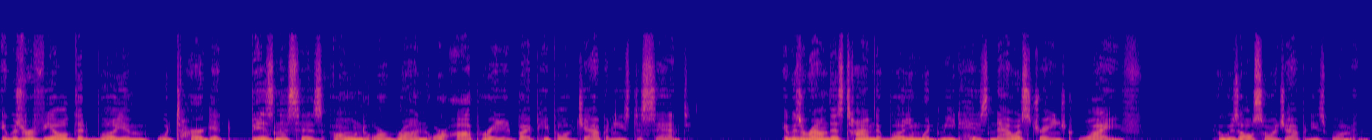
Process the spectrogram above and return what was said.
it was revealed that William would target businesses owned or run or operated by people of Japanese descent. It was around this time that William would meet his now estranged wife, who was also a Japanese woman.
